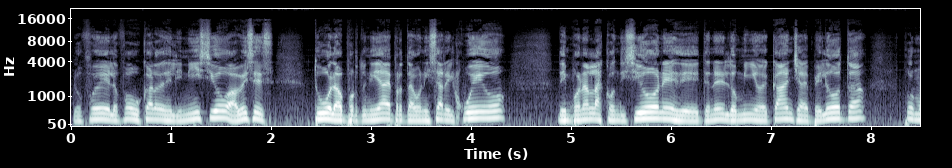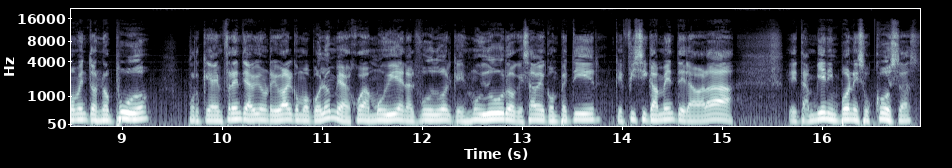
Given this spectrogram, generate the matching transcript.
Lo fue, lo fue a buscar desde el inicio. A veces tuvo la oportunidad de protagonizar el juego, de imponer las condiciones, de tener el dominio de cancha, de pelota. Por momentos no pudo, porque enfrente había un rival como Colombia que juega muy bien al fútbol, que es muy duro, que sabe competir, que físicamente, la verdad, eh, también impone sus cosas.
